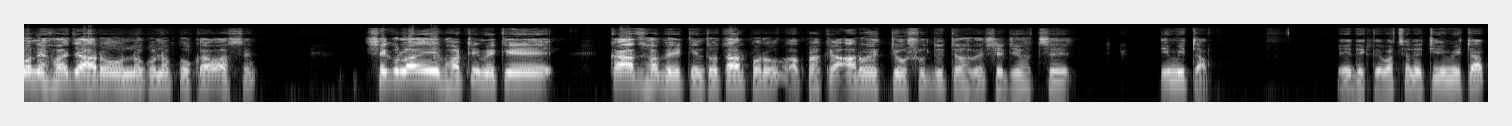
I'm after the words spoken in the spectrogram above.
মনে হয় যে আরও অন্য কোনো পোকাও আছে, সেগুলো এই ভাটিমেকে কাজ হবে, কিন্তু তারপরেও আপনাকে আরও একটি ওষুধ দিতে হবে, সেটি হচ্ছে ইমিটাপ। এই দেখতে পাচ্ছেন, এটি ইমিটাপ।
